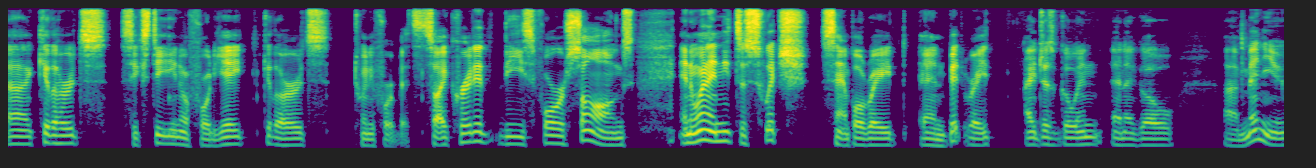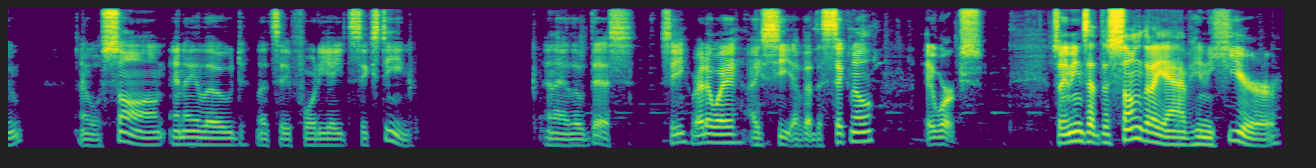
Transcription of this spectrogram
uh, kilohertz 16 or 48 kilohertz 24 bits. So I created these four songs. And when I need to switch sample rate and bit rate, I just go in and I go uh, menu, and I go song, and I load, let's say 4816. And I load this. See, right away, I see I've got the signal. It works. So it means that the song that I have in here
